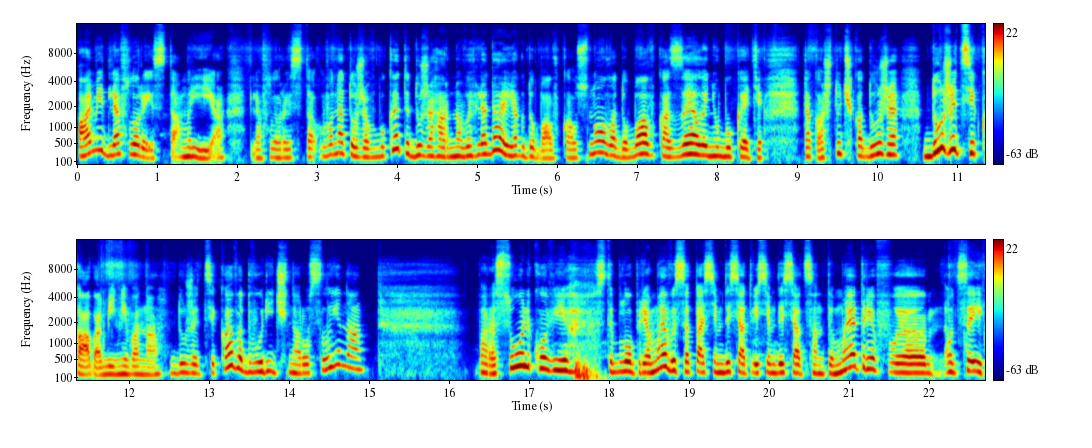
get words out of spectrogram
Амі для флориста, мрія для флориста. Вона теж в букеті дуже гарно виглядає, як добавка. Основа, добавка, зелень у букеті. Така штучка дуже, дуже цікава мені вона. Дуже цікава, дворічна рослина. Парасолькові, стебло пряме, висота 70-80 см. Оцей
